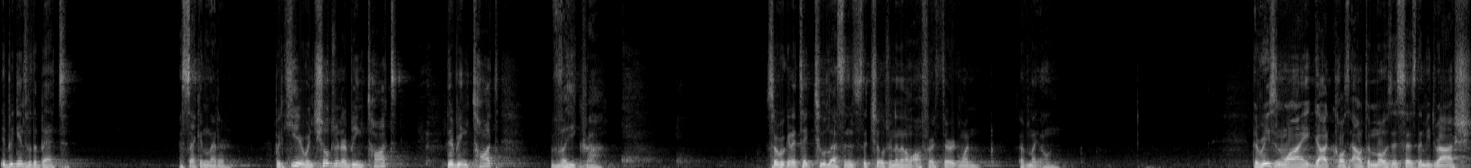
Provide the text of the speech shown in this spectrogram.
It begins with a bet, a second letter. But here, when children are being taught, they're being taught Vayikra. So we're going to take two lessons to children, and then I'll offer a third one of my own. The reason why God calls out to Moses, says the Midrash,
